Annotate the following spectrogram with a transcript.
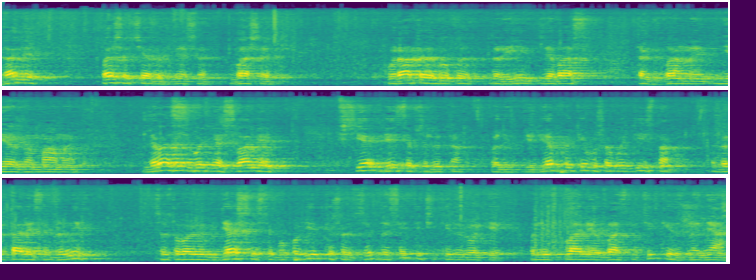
Далі, в першу чергу, звісно, ваші куратори групи, дорогі для вас, так звані ніжна мами. Для вас сьогодні з вами всі весь абсолютно колектив. Я б хотів, щоб ви дійсно зверталися до них з словами вдячності, бо повірте, що за всі ці 4 роки вони вклали в вас не тільки знання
